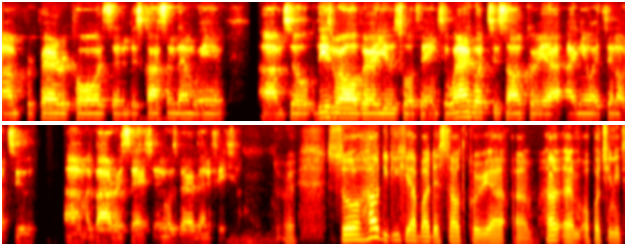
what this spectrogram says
um, preparing reports, and discussing them with him. Um, so these were all very useful things. So when I got to South Korea, I knew a thing or two um, about research. It was very beneficial. Right. So how did you hear about the South Korea um, how, um, opportunity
